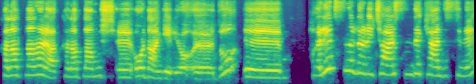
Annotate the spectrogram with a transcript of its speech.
kanatlanarak, kanatlanmış e, oradan geliyordu. E, harem sınırları içerisinde kendisini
